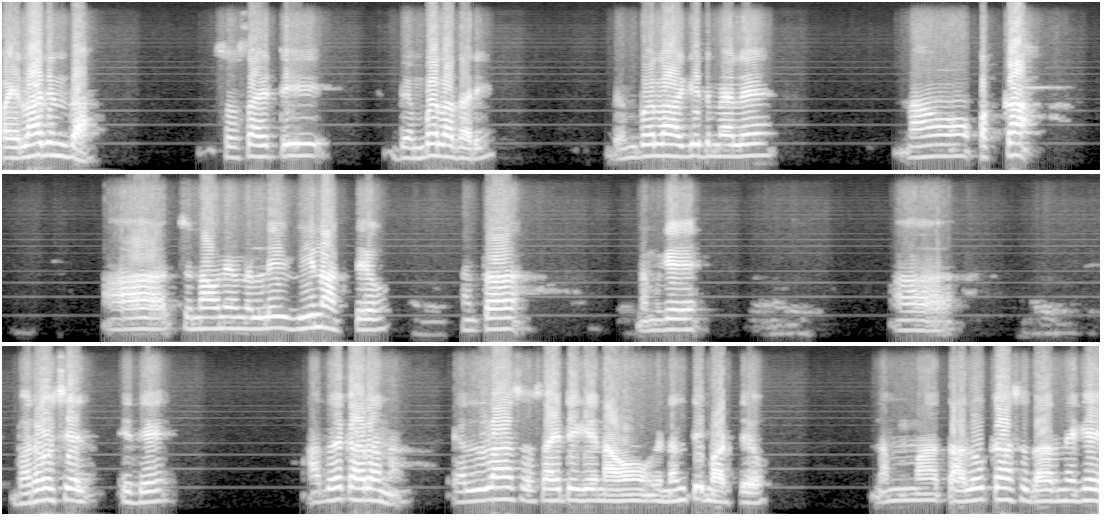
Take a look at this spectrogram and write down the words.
ಪೈಲಾದಿಂದ ಸೊಸೈಟಿ ಬೆಂಬಲ ಅದ ರೀ. ಬೆಂಬಲ ಆಗಿದ ಮೇಲೆ ನಾವು ಪಕ್ಕ ಆ ಚುನಾವಣೆಯಲ್ಲಿ ವೀನ್ ಆಗ್ತೇವೆ ಅಂತ ನಮಗೆ ಆ ಭರವಸೆ ಇದೆ. ಅದ ಕಾರಣ ಎಲ್ಲ ಸೊಸೈಟಿಗೆ ನಾವು ವಿನಂತಿ ಮಾಡ್ತೇವೆ. ನಮ್ಮ ತಾಲೂಕಾ ಸುಧಾರಣೆಗೆ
